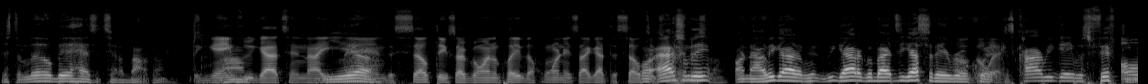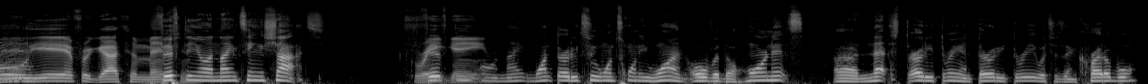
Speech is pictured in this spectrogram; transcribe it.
Just a little bit hesitant about them. The games Um, we got tonight, yeah. man. The Celtics are going to play the Hornets. I got the Celtics. Or actually, oh now we gotta we gotta go back to yesterday real Oh, quick because Kyrie gave us 50, oh man. yeah, forgot to mention 50 on 19 shots. Great 50 game. on nine, 132, 121 over the Hornets. Uh, Nets 33 and 33, which is incredible.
